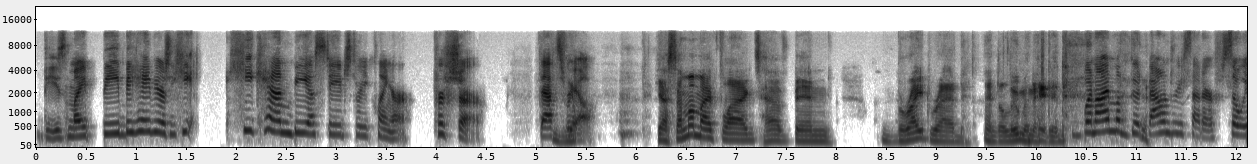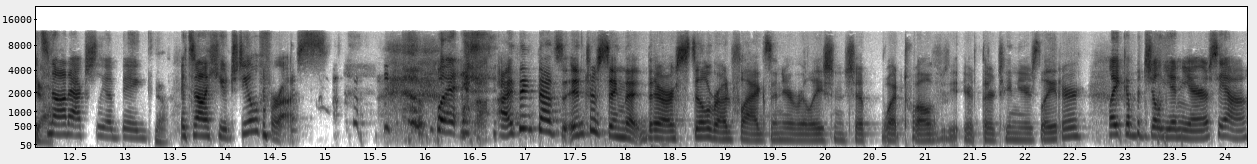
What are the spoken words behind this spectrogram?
these might be behaviors he he can be a stage three clinger for sure that's Yep. real Yeah, some of my flags have been bright red and illuminated. but i'm a good boundary setter so it's Yeah. not actually a big Yeah. it's not a huge deal for us but I think that's interesting that there are still red flags in your relationship. What, 12 or 13 years later? like a bajillion years yeah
